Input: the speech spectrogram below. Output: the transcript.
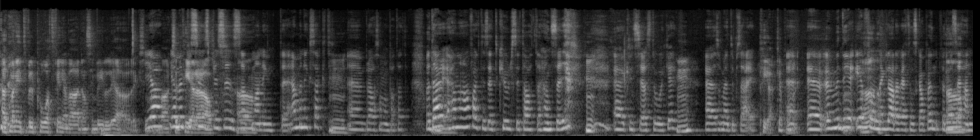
Att man inte vill påtvinga världen sin vilja. Liksom. Ja, ja men precis, allt. precis. Ja. Att man inte, ja men exakt. Mm. Eh, bra sammanfattat. Och där, Mm. han har faktiskt ett kul citat där han säger, Mm. eh, kritiserar stoiker, Mm. som är typ så här. Peka på mig. eh, men det är från den glada vetenskapen, för då säger han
